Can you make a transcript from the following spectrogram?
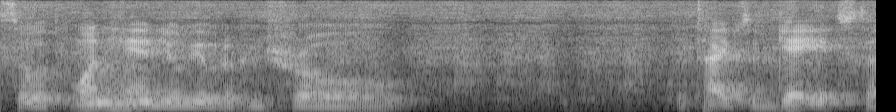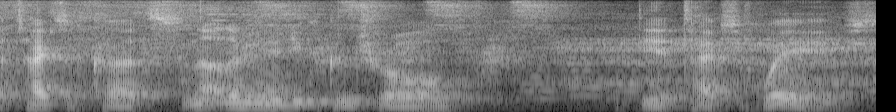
So with one hand you'll be able to control the types of gates, the types of cuts. On the other hand you can control the types of waves.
